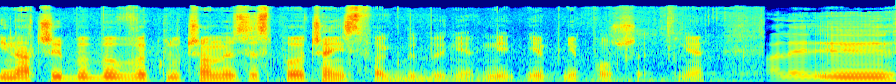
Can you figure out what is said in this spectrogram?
Inaczej by był wykluczony ze społeczeństwa, gdyby nie, nie, nie, nie poszedł, nie? Ale y,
